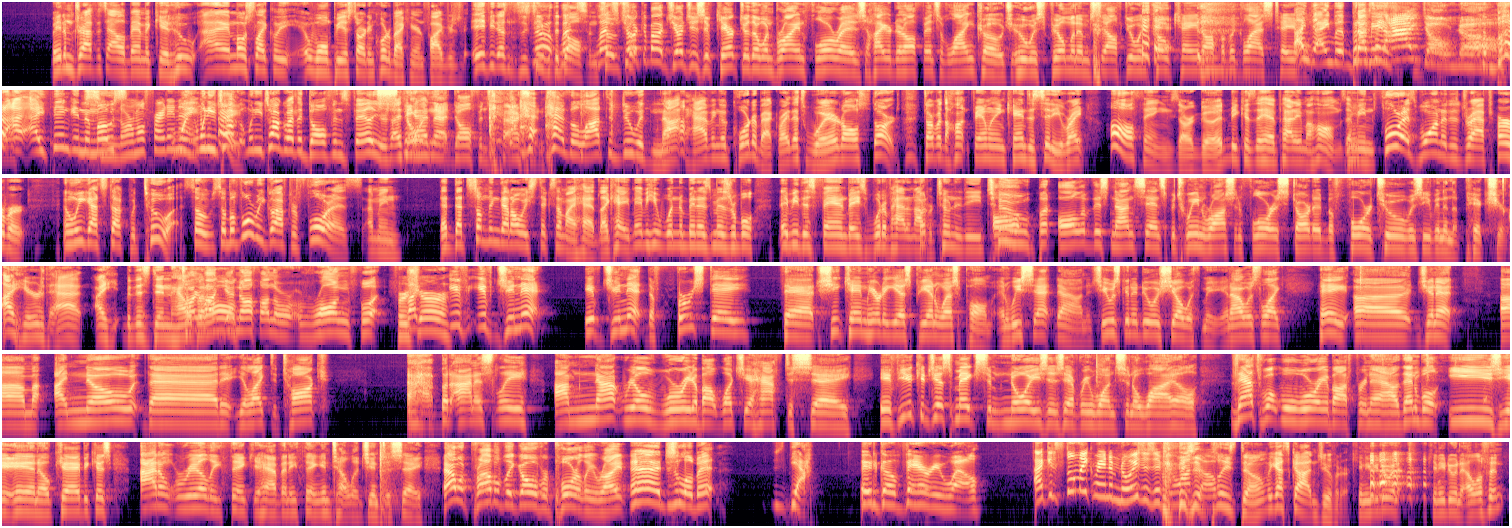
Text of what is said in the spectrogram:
made him draft this Alabama kid who I most likely won't be a starting quarterback here in five years if he doesn't succeed No, with the let's, Dolphins. Let's So- so- talk about judges of character, though. When Brian Flores hired an offensive line coach who was filming himself doing cocaine off of a glass table. I- I- but- but I I'm mean, saying- I don't know. But I, I think in the Some most normal Friday night. when, you talk Hey. when you talk about the Dolphins' failures, I think has, that Dolphins passion. has a lot to do with not having a quarterback. Right, that's where it all starts. Talk about the Hunt family in Kansas City. Right, all things are good because they have Patty Mahomes. I mm. mean, Flores wanted to draft Herbert, and we got stuck with Tua. So so before we go after Flores, I mean. That, that's something that always sticks in my head. Like, hey, maybe he wouldn't have been as miserable. Maybe this fan base would have had an opportunity to. all, but all of this nonsense between Ross and Flores started before Tua was even in the picture. I hear that. I but this didn't help Talk at about all. getting off on the wrong foot. For Like, sure. If if Jeanette, if Jeanette, the first day that she came here to ESPN West Palm and we sat down and she was going to do a show with me, and I was like, "Hey, uh, Jeanette, um, I know that you like to talk, uh, but honestly, I'm not real worried about what you have to say. If you could just make some noises every once in a while." That's what we'll worry about for now. Then we'll ease you in, okay? Because I don't really think you have anything intelligent to say. That would probably go over poorly, right? Eh, just a little bit. Yeah. It would go very well. I can still make random noises if you want, though. Please don't. We got Scott and Jupiter. Can you do an Can you do an elephant?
